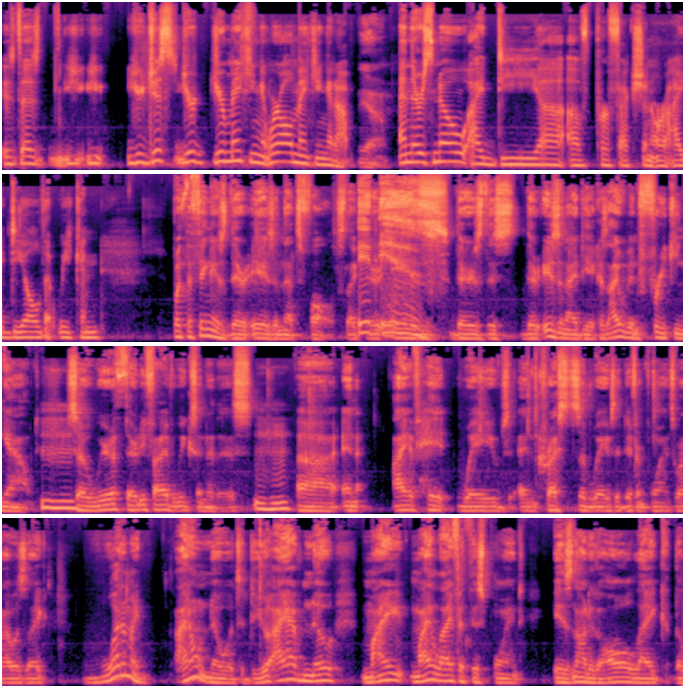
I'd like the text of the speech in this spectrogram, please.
is that you, you, just you're you're making it we're all making it up Yeah. and there's no idea of perfection or ideal that we can But the thing is, there is, and that's false. Like It there is. There's this. There is an idea because I've been freaking out. Mhm. So we're 35 weeks into this, Mhm. uh, and I have hit waves and crests of waves at different points where I was like, "What am I? I don't know what to do. I have no my my life at this point is not at all like the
